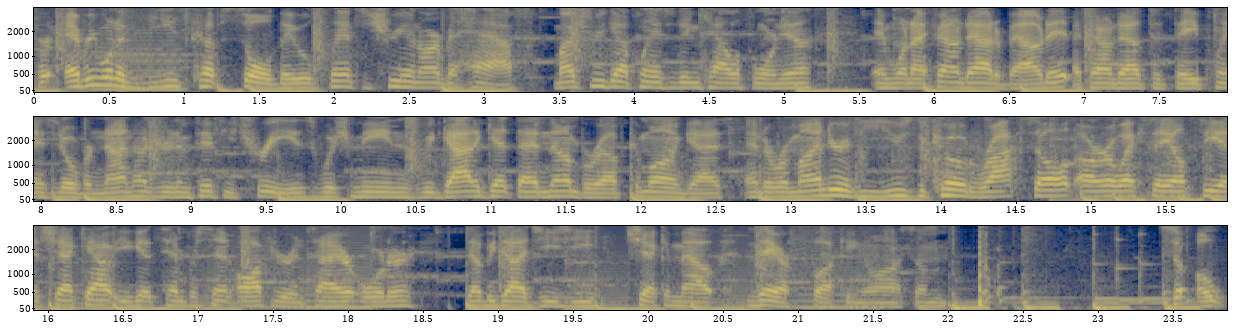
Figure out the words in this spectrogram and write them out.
for every one of these cups sold, they will plant a tree on our behalf. My tree got planted in California, and when I found out about it, I found out that they planted over 950 trees, which means we gotta get that number up. Come on, guys. And a reminder, if you use the code ROXALT, R-O-X-A-L-T at checkout, you get 10% off your entire order. W.GG, check them out. They are fucking awesome. So, oh.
